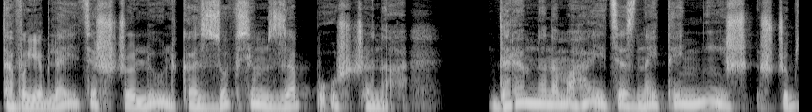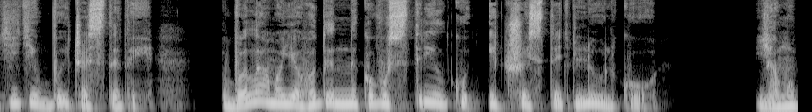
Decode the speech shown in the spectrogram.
Та виявляється, що люлька зовсім запущена. Даремно намагається знайти ніж, щоб її вичистити, виламує годинникову стрілку і чистить люльку. Йому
